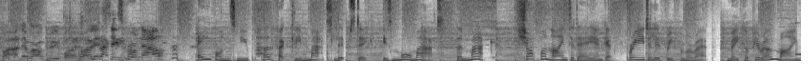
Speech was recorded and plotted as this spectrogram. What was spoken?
Right, I know where I'm gonna be buying Well, my exactly. lipsticks from now. Avon's new perfectly matte lipstick is more matte than MAC. Shop online today and get free delivery from a rep. Make up your own mind.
